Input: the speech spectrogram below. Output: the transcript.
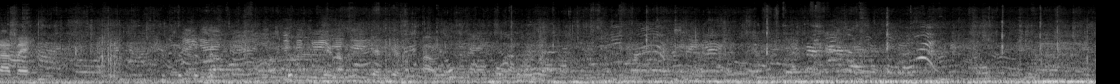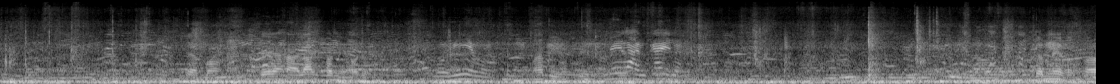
ร้านไหมเสือกมอง ได้หาร้านข้าวเหนียวดูโมนี่ยังวะมาพี่พี่ในร้านใกล้น่ะจำเนียของเขา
